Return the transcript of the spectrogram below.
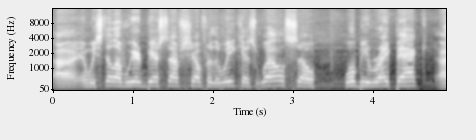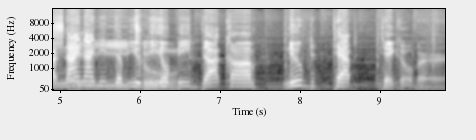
uh, and we still have weird beer stuff show for the week as well. So we'll be right back. Stay 990wbob.com. Noobed Tap Takeover.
